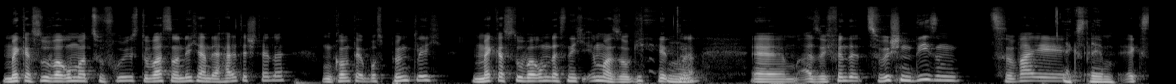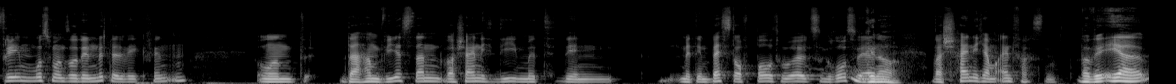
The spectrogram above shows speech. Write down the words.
Meckerst du, warum er zu früh ist? Du warst noch nicht an der Haltestelle und kommt der Bus pünktlich? Meckerst du, warum das nicht immer so geht? Ja. Ne? Ähm, also ich finde, zwischen diesen zwei Extrem. Extrem muss man so den Mittelweg finden. Und da haben wir es dann wahrscheinlich die mit den mit dem Best of Both Worlds groß werden. Genau. Wahrscheinlich am einfachsten. Weil wir eher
